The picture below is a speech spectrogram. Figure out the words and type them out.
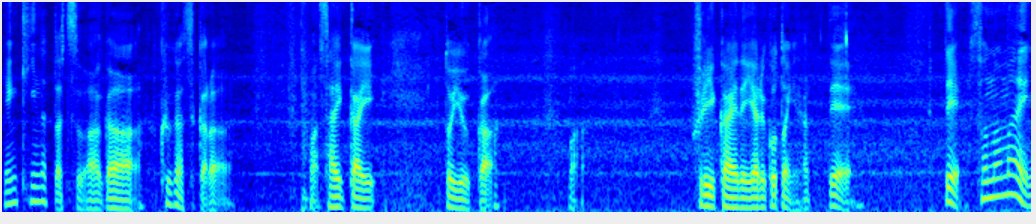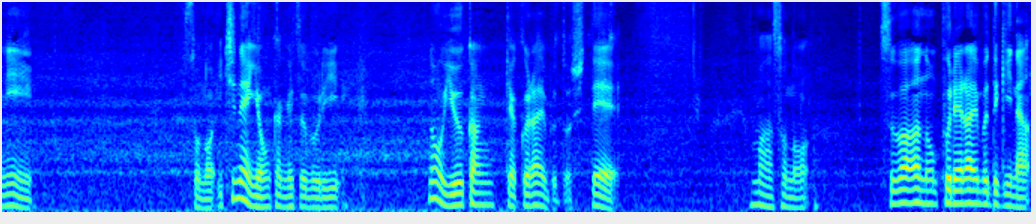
延期になったツアーが9月からまあ再開というか、まあ、振り替えでやることになってでその前にその1年4ヶ月ぶりの有観客ライブとしてまあそのツアーのプレライブ的な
